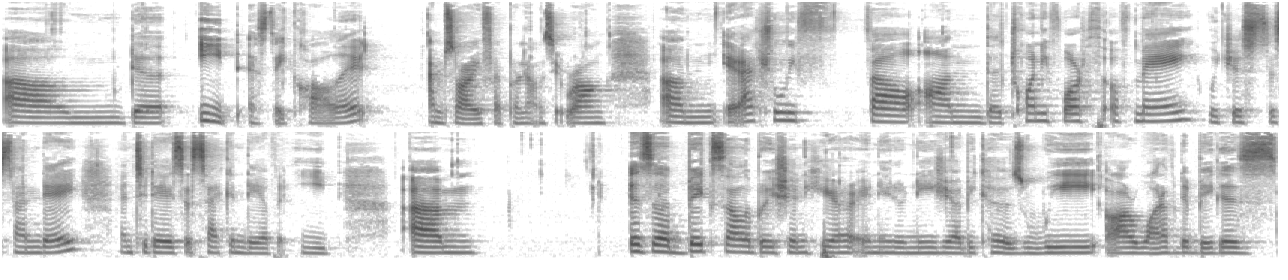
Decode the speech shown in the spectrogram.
um, the Eid as they call it. I'm sorry if I pronounce it wrong. Um, it actually fell on the 24th of May, which is the Sunday, and today is the second day of the Eid. Um, it's a big celebration here in Indonesia because we are one of the biggest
